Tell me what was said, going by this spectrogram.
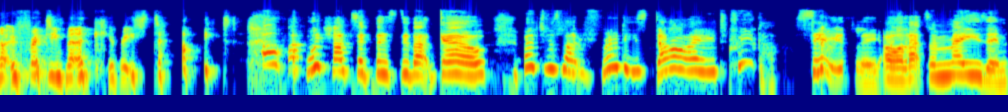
no, Freddie Mercury's died. Oh, I wish I'd said this to that girl. When she was like, Freddie's died. Krueger. Seriously. Oh, that's amazing.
